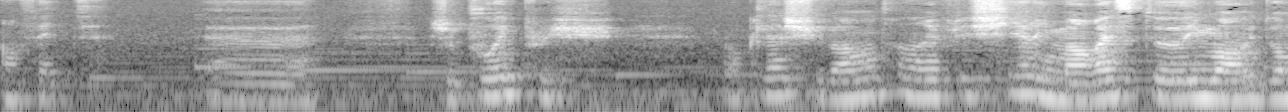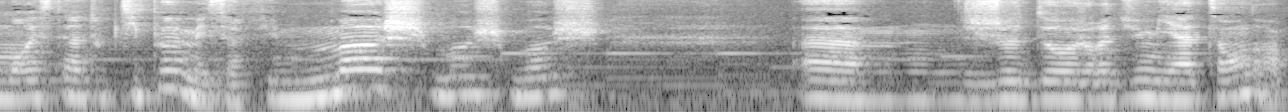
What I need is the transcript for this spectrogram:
En fait. Euh, je pourrai plus. Donc là, je suis vraiment en train de réfléchir. Il m'en reste, il, doit m'en rester un tout petit peu, mais ça fait moche, moche, moche. Euh, j'aurais dû m'y attendre.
